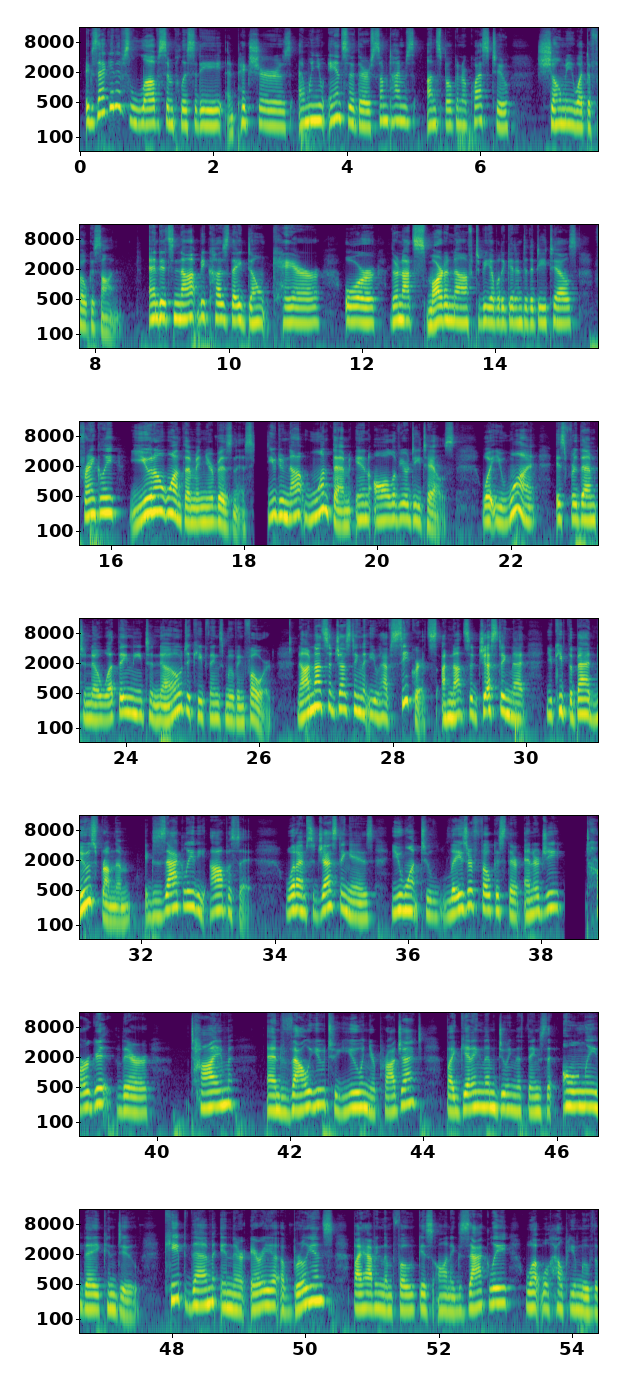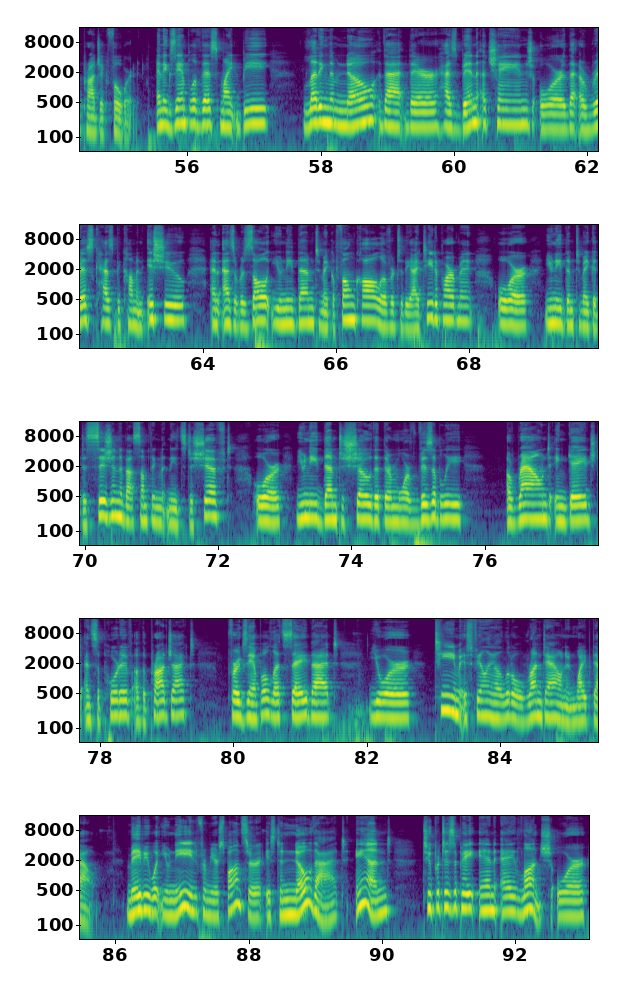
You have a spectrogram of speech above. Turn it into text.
Executives love simplicity and pictures, and when you answer their sometimes unspoken request to show me what to focus on. And it's not because they don't care or they're not smart enough to be able to get into the details. Frankly, you don't want them in your business. You do not want them in all of your details. What you want is for them to know what they need to know to keep things moving forward. Now, I'm not suggesting that you have secrets. I'm not suggesting that you keep the bad news from them. Exactly the opposite. What I'm suggesting is you want to laser focus their energy, target their time and value to you and your project by getting them doing the things that only they can do. Keep them in their area of brilliance by having them focus on exactly what will help you move the project forward. An example of this might be letting them know that there has been a change or that a risk has become an issue. And as a result, you need them to make a phone call over to the IT department, or you need them to make a decision about something that needs to shift, or you need them to show that they're more visibly around, engaged, and supportive of the project. For example, let's say that your team is feeling a little run down and wiped out Maybe what you need from your sponsor is to know that and to participate in a lunch or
